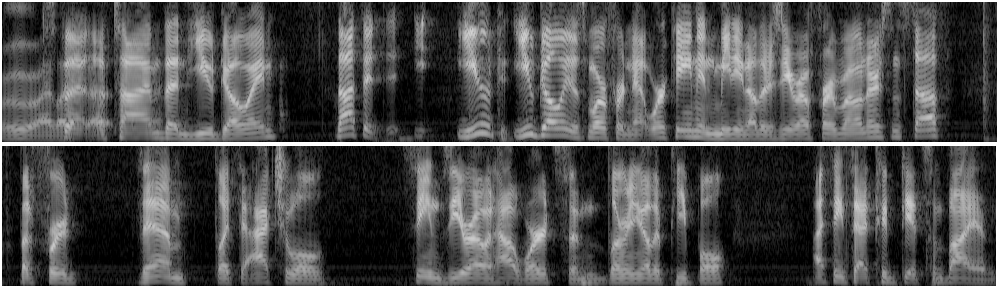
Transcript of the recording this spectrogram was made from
Ooh, I like spent that. of time than you going. Not that you you going is more for networking and meeting other Xero firm owners and stuff, but for them, like the actual seeing Xero and how it works and learning other people, I think that could get some buy-in.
